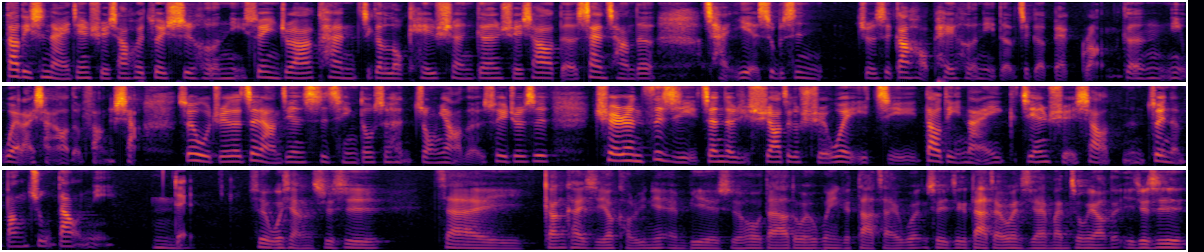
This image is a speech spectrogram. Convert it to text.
到底是哪一间学校会最适合你，所以你就要看这个 location 跟学校的擅长的产业是不是你。就是刚好配合你的这个 background，跟你未来想要的方向，所以我觉得这两件事情都是很重要的。所以就是确认自己真的需要这个学位，以及到底哪一间学校能最能帮助到你。嗯，对。所以我想就是在刚开始要考虑念 MBA 的时候，大家都会问一个大哉问，所以这个大哉问其实还蛮重要的，也就是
